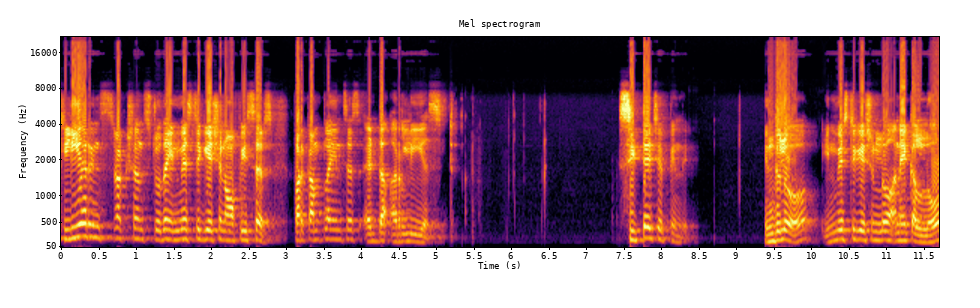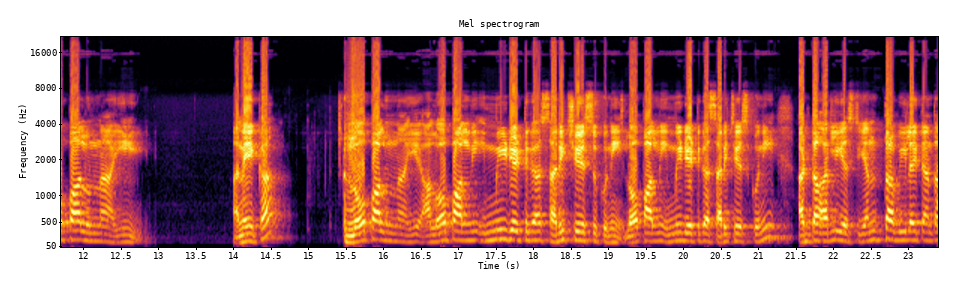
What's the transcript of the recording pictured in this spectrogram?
clear instructions to the investigation officers for compliances at the earliest. సిట్టే చెప్పింది. ఇందులో ఇన్వెస్టిగేషన్లో అనేక లోపాలు ఉన్నాయి అనేక లోపాలు ఉన్నాయి ఆ లోపాలని ఇమ్మీడియట్గా సరి చేసుకుని లోపాలని ఇమ్మీడియట్గా సరి చేసుకుని అట్ ద అర్లియస్ట్ ఎంత వీలైతే అంత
